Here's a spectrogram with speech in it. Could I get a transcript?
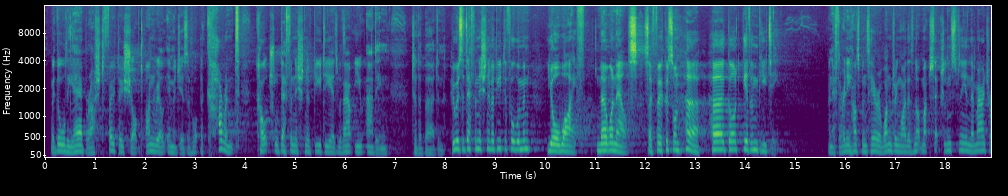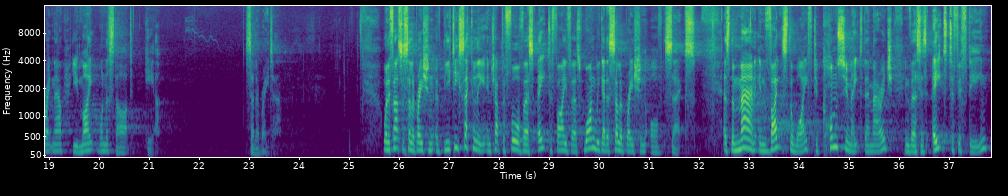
with all the airbrushed, photoshopped, unreal images of what the current cultural definition of beauty is without you adding to the burden. Who is the definition of a beautiful woman? Your wife, no one else. So focus on her, her God given beauty, And if there are any husbands here who are wondering why there's not much sexual intimacy in their marriage right now, you might want to start here. Celebrate her. Well, if that's a celebration of beauty, secondly, in chapter 4, verse 8 to 5, verse 1, we get a celebration of sex. As the man invites the wife to consummate their marriage in verses 8 to 15,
